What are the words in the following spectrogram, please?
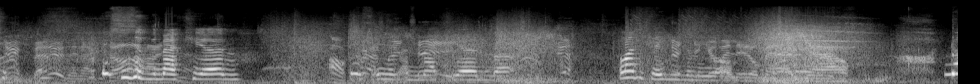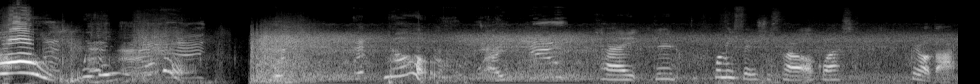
Doing better than I This isn't Namekian. Oh, This isn't a. Namekian, but I like to think he's a I'm a Memon. little mad now. No! We didn't get it. No. Okay, dude, let me finish this parallel quest. Be right back.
